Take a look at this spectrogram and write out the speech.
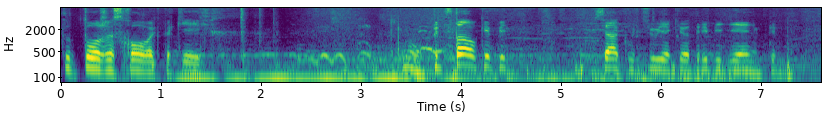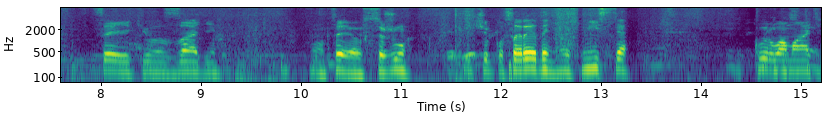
Тут теж сховок такий. Ну, підставки під всяку цю, як його дрібідень, під це, як його ззаді. О, це я ось сижу. Чи посередині ось місця. Курва мать.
